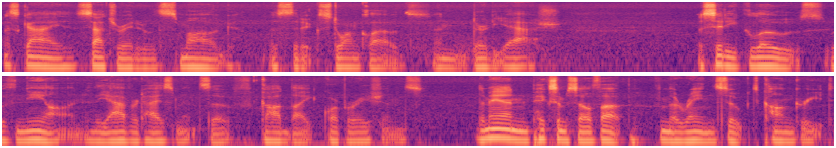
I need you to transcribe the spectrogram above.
A sky saturated with smog, acidic storm clouds, and dirty ash. A city glows with neon and the advertisements of godlike corporations. The man picks himself up from the rain soaked concrete.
